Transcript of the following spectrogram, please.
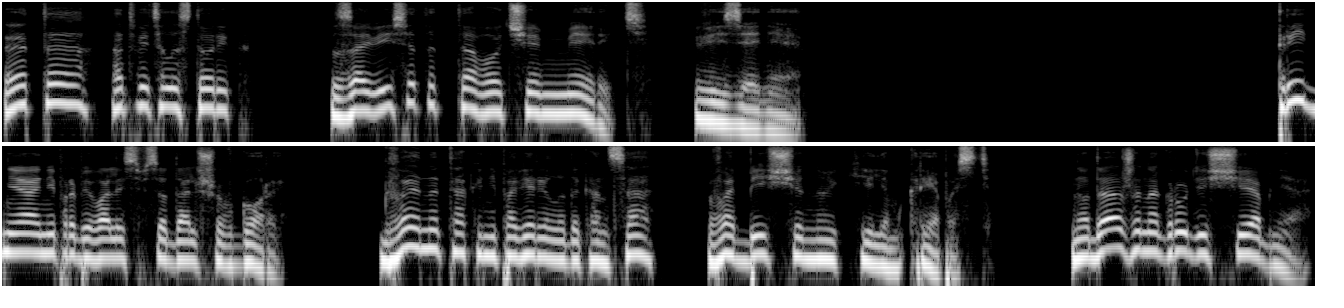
«Это, — ответил историк, — зависит от того, чем мерить везение». Три дня они пробивались все дальше в горы. Гвена так и не поверила до конца в обещанную килем крепость. Но даже на груди щебня,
